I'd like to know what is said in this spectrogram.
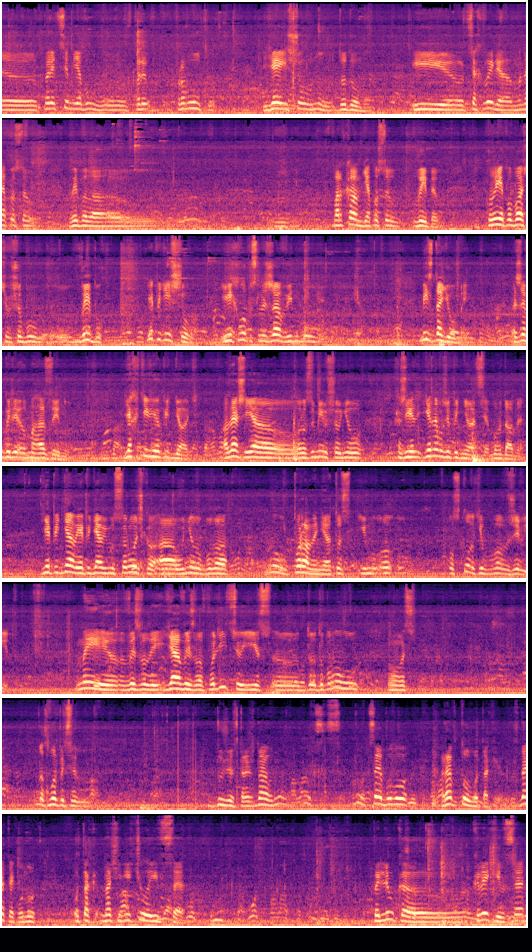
Е, Перед цим я був е, в провулку, я йшов ну, додому. І е, ця хвиля мене просто вибила е, в паркан, я просто вибив. Коли я побачив, що був е, вибух, я підійшов. І хлопець лежав, він був мій знайомий, лежав біля магазину. Я хотів його підняти, але ж я е, розумів, що в нього каже, я, я не можу піднятися, Богдане. Я підняв, я підняв йому сорочку, а у нього було ну, поранення, тобто йому осколок йому попав в живіт. Ми визвали, я визвав поліцію і е, допомогу. Ось. Ну, хлопець дуже страждав. Ну, ну, ну, це було раптово так. Знаєте, як воно отак, наче нічого і все. Пилюка, е, крики, все.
